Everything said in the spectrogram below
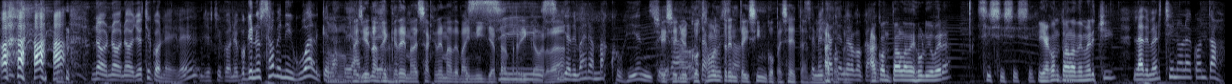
No, no, no, yo estoy con él, ¿eh? Yo estoy con él, porque no saben igual que No, las no, de rellenas de antes. crema, esa crema de vainilla tan rica, ¿verdad? Sí, y además eran más crujientes. Sí, señor, costaban cosa. 35 pesetas. Se me está haciendo la boca. ¿Ha contado la de Julio Vera? Sí, sí, sí, sí. ¿Y ha contado la de Merchi? La de Merchi no la he contado.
